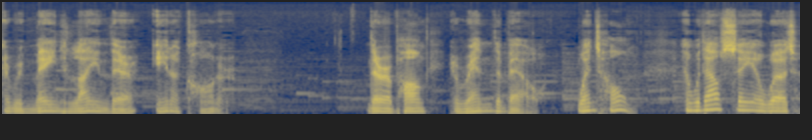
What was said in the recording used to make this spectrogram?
and remained lying there in a corner. Thereupon he rang the bell, went home, and without saying a word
